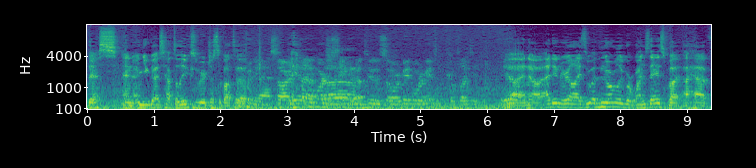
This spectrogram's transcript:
this, and and you guys have to leave because we were just about to. Yeah, sorry, Yeah, I think we're just taking it up um, too, so we're getting, we're getting conflicted. Yeah, I know. I didn't realize. Normally we're Wednesdays, but I have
